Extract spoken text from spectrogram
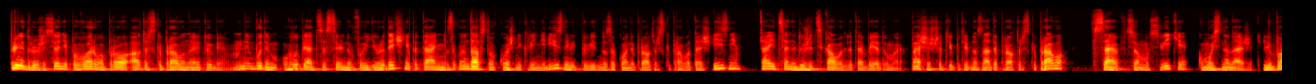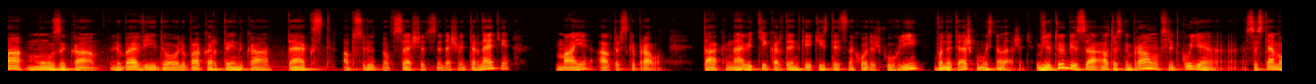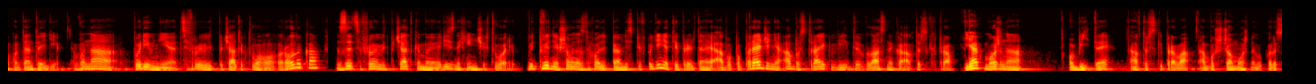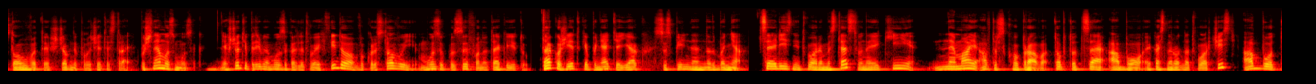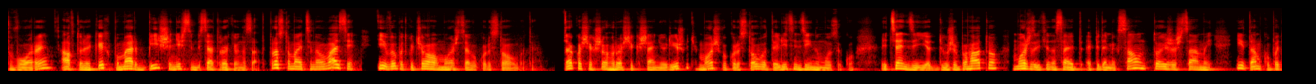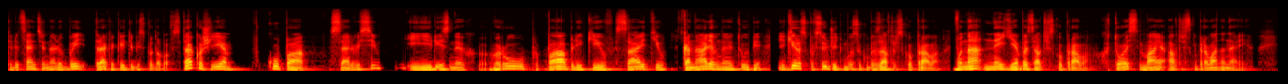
Привіт, друже! Сьогодні поговоримо про авторське право на Ютубі. Не будемо углублятися сильно в юридичні питання. Законодавство в кожній країні різне, відповідно, закони про авторське право теж різні. Та і це не дуже цікаво для тебе, я думаю. Перше, що тобі потрібно знати про авторське право, все в цьому світі комусь належить. Люба музика, любе відео, люба картинка, текст, абсолютно все, що ти знайдеш в інтернеті, має авторське право. Так, навіть ті картинки, які ти знаходиш в Гуглі, вони теж комусь належать. В Ютубі за авторським правом слідкує е, система Content ID. Вона порівнює цифровий відпечаток твого ролика з цифровими відпечатками різних інших творів. Відповідно, якщо вона знаходить певні співпадіння, то прилітає або попередження, або страйк від власника авторських прав. Як можна обійти авторські права, або що можна використовувати, щоб не отримати страйк. Почнемо з музики. Якщо тобі потрібна музика для твоїх відео, використовуй музику з фонотеки YouTube. Також є таке поняття як суспільне надбання. Це різні твори мистецтва, на які немає авторського права, тобто це або якась народна творчість, або твори, автор яких помер більше ніж 70 років назад. Просто мається на увазі, і в випадку чого можеш це використовувати. Також, якщо гроші кишеню ріжуть, можеш використовувати ліцензійну музику. Ліцензій є дуже багато, можеш зайти на сайт Epidemic Sound, той же ж самий, і там купити ліцензію на будь-який трек, який тобі сподобався. Також є купа сервісів і різних груп, пабліків, сайтів, каналів на Ютубі, які розповсюджують музику без авторського права. Вона не є без авторського права. Хтось має авторські права на неї.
